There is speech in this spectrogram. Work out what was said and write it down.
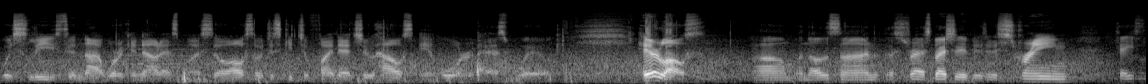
which leads to not working out as much. So also just get your financial house in order as well. Hair loss um, another sign of stress especially if it's extreme case.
